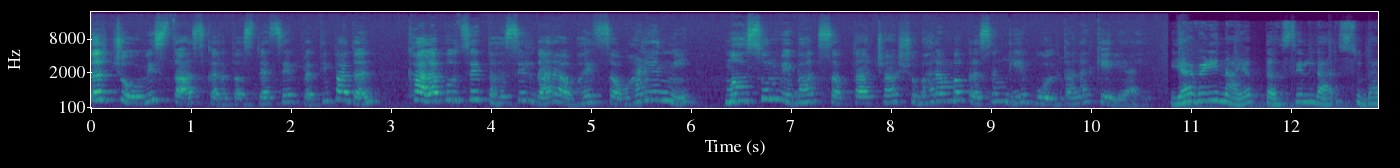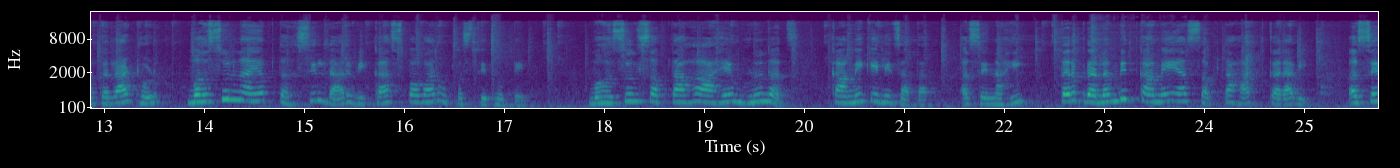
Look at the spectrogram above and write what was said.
तर चोवीस तास करत असल्याचे प्रतिपादन खालापूरचे तहसीलदार अभय चव्हाण यांनी महसूल विभाग सप्ताहाच्या शुभारंभ प्रसंगी बोलताना केले आहे. यावेळी नायब तहसीलदार सुधाकर राठोड महसूल नायब तहसीलदार विकास पवार उपस्थित होते. महसूल सप्ताह आहे म्हणूनच कामे केली जातात. असे नाही तर प्रलंबित कामे या सप्ताहात करावी असे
